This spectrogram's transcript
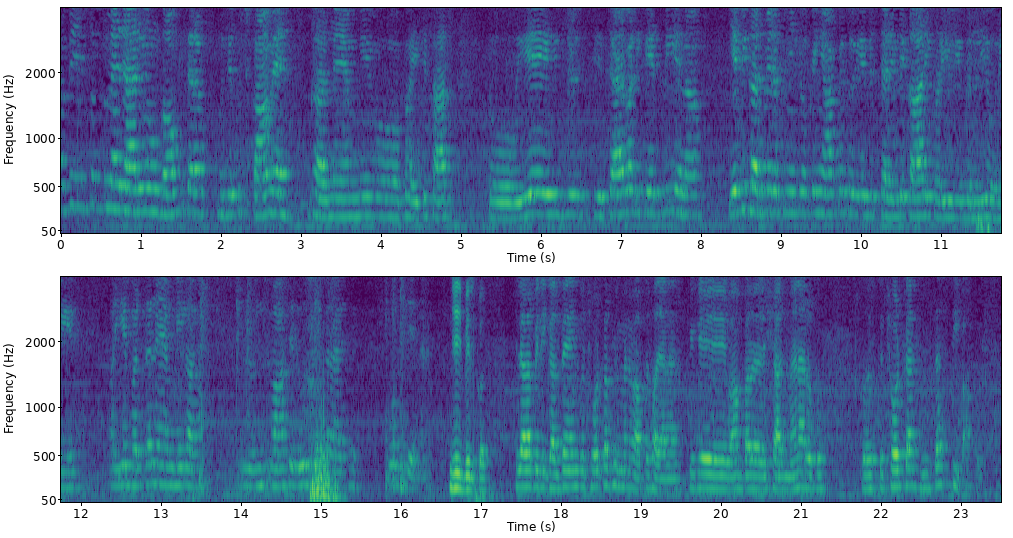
अभी इस वक्त मैं जा रही हूँ गाँव की तरफ़। मुझे कुछ काम है घर में अम्मी वो भाई के साथ। तो ये जो चाय वाली केतली है ना ये भी घर में रखनी क्योंकि यहाँ पे तो ये बेचारी बेकार ही पड़ी हुई है गंदी हो रही है। और ये बर्तन है अम्मी का वहाँ से दूध लेकर आए थे वो भी देना है। जी बिल्कुल। फ़िलहाल अभी निकलते हैं इनको छोड़कर फिर मैंने वापस आ जाना है क्योंकि वहाँ पर शायद मैं ना रुकूँ। तो इसको छोड़कर दस्ती वापस।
